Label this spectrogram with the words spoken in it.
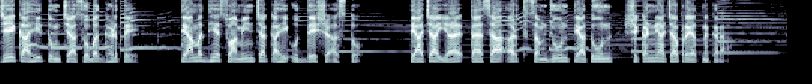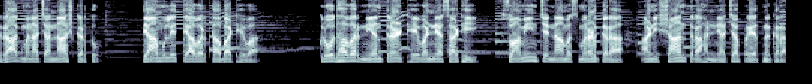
जे काही तुमच्यासोबत घडते त्यामध्ये स्वामींचा काही उद्देश असतो. त्याच्या या त्याचा अर्थ समजून त्यातून शिकण्याचा प्रयत्न करा. राग मनाचा नाश करतो. त्यामुळे त्यावर ताबा ठेवा. क्रोधावर नियंत्रण ठेवण्यासाठी स्वामींचे नामस्मरण करा आणि शांत राहण्याचा प्रयत्न करा.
